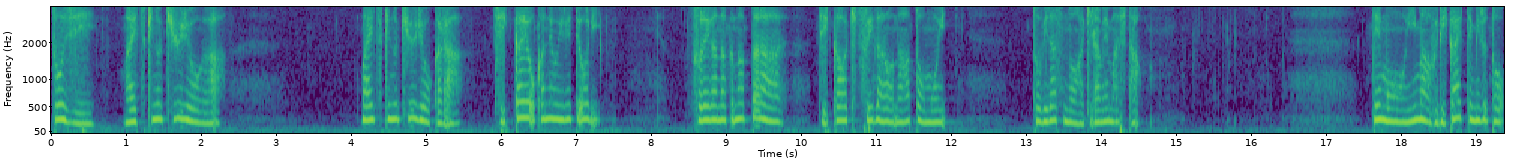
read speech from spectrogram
当時毎月の給料が毎月の給料から実家へお金を入れておりそれがなくなったら実家はきついだろうなと思い飛び出すのを諦めました。でも今振り返ってみると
